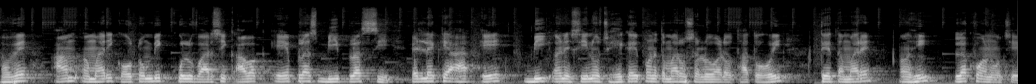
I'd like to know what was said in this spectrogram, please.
હવે આમ અમારી કૌટુંબિક કુલ વાર્ષિક આવક A plus B plus C એટલે કે આ એ બી અને સીનો જે કંઈ પણ તમારો સરવાળો થતો હોય તે તમારે અહીં લખવાનો છે.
